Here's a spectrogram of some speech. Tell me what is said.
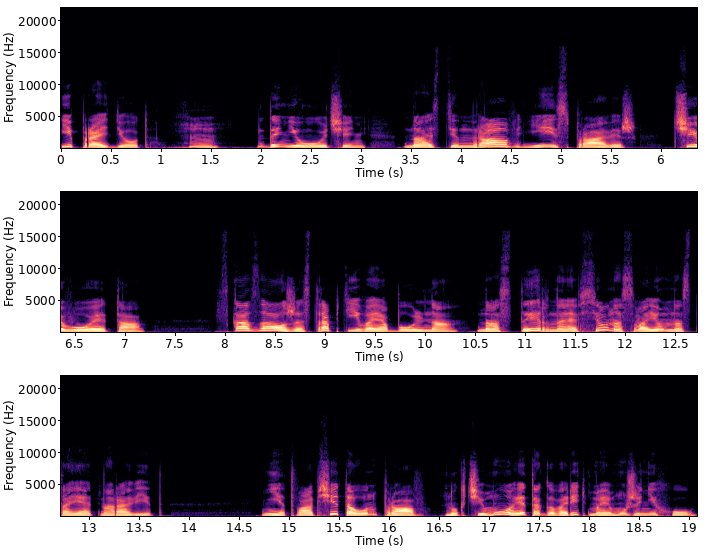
и пройдет. Хм, да не очень. Настин нрав не исправишь. Чего это? Сказал же, строптивая больно. Настырная, все на своем настоять норовит. Нет, вообще-то он прав. Но к чему это говорить моему жениху?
